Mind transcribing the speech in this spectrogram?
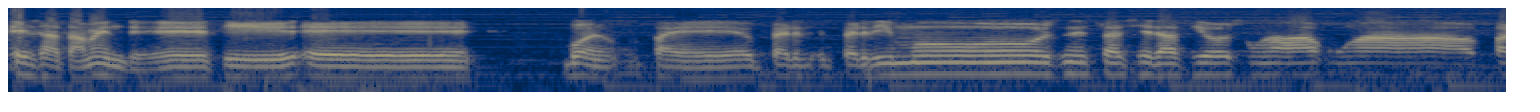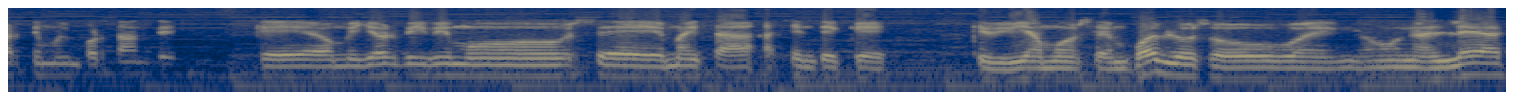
Exactamente, é dicir eh, bueno, eh, per, perdimos nestas xeracións unha, unha parte moi importante que ao mellor vivimos eh, máis a, a xente que, que vivíamos en pueblos ou en, en aldeas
